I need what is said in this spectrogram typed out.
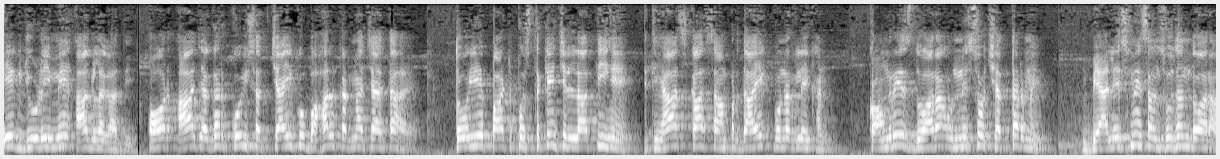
एक जोड़ी में आग लगा दी। और आज अगर कोई सच्चाई को बहाल करना चाहता है तो ये पाठ्यपुस्तकें चिल्लाती हैं। इतिहास का सांप्रदायिक पुनर्लेखन। कांग्रेस द्वारा 1976 में बयालीसवें संशोधन द्वारा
